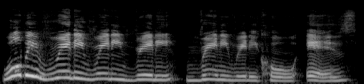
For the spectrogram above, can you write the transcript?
what would be really, really, really, really, really cool is,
